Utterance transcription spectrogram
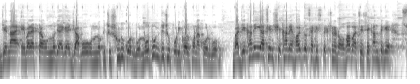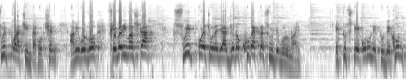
যে না, এবার একটা অন্য জায়গায় যাব, অন্য কিছু শুরু করব, নতুন কিছু পরিকল্পনা করব, বা যেখানেই আছেন সেখানে হয়তো স্যাটিসফ্যাকশনের অভাব আছে, সেখান থেকে সুইপ করার চিন্তা করছেন। আমি বলব ফেব্রুয়ারি মাসটা সুইপ করে চলে যাওয়ার জন্য খুব একটা সুইটেবল নয়। একটু স্টে করুন, একটু দেখুন।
